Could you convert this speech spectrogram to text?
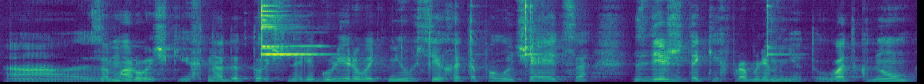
А, заморочки. Их надо точно регулировать, не у всех это получается. Здесь же таких проблем нету. Воткнул,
